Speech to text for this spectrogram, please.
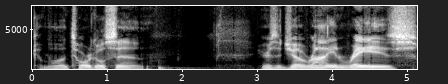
Come on, Torkelson. Here's a Joe Ryan Rays.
